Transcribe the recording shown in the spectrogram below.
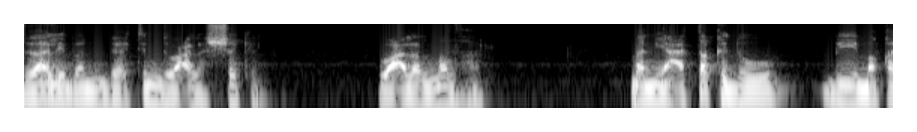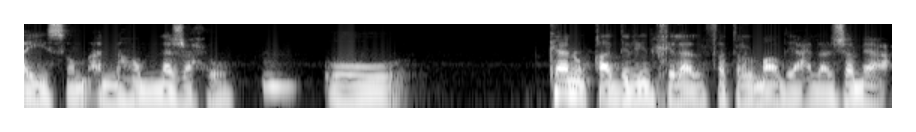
غالبا بيعتمدوا على الشكل وعلى المظهر من يعتقدوا بمقاييسهم أنهم نجحوا. وكانوا قادرين خلال الفترة الماضية على جمع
